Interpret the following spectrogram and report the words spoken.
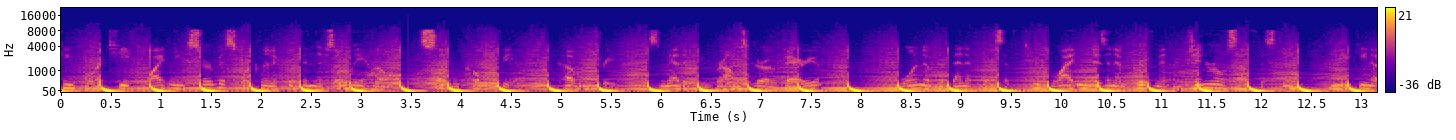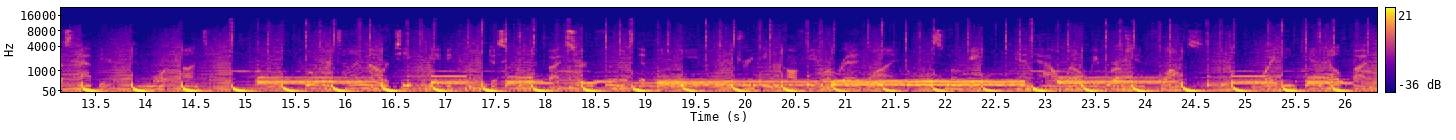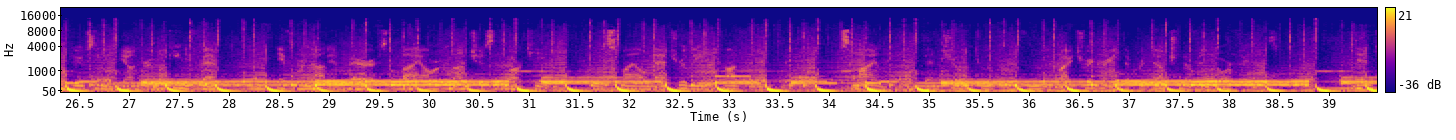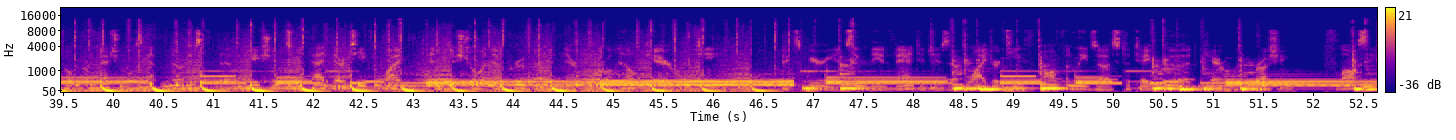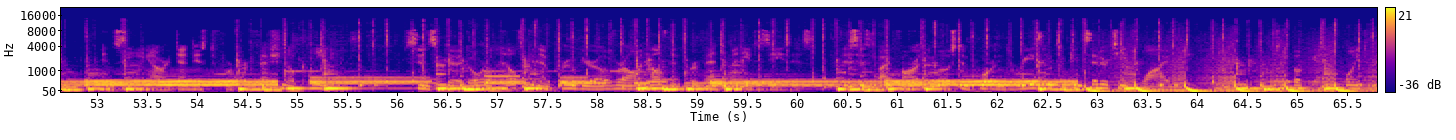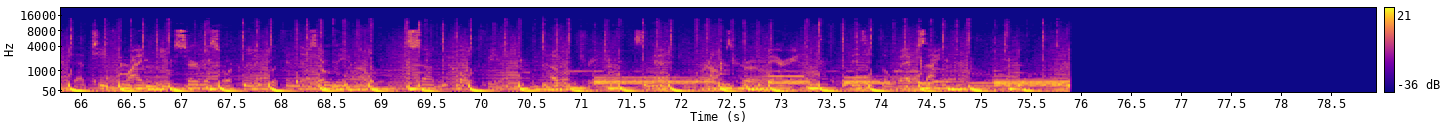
looking for a teeth whitening service or clinic within the Health, Sutton Coldfield, Coventry, Smethwick Bromsgrove area? One of the benefits of tooth whitening is an improvement in general self-esteem, making us happier and more content. Over time our teeth may become discolored by certain foods that we eat, drinking coffee or red smile naturally and confidently. Smiling has been shown to improve mood by triggering the production of endorphins. Dental professionals have noticed that patients who've had their teeth whitened tend to show an improvement in their oral health care routine. Experiencing the advantages of whiter teeth often leads us to take good care when brushing, flossing, and seeing our dentist for professional cleanings. Since good oral health can improve your overall health and prevent many diseases, by far the most important reason to consider teeth whitening. To book an appointment at teeth whitening service or clinic within the Solihull.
